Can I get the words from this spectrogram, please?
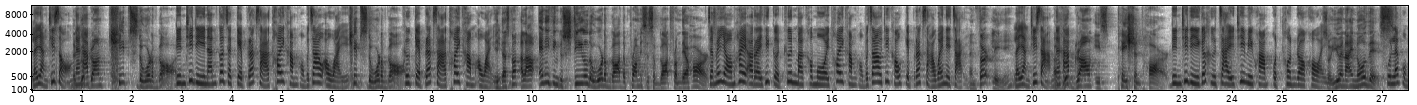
และอย่างที่สอง the นะครับ good ground keeps the word of God. ดินที่ดีนั้นก็จะเก็บรักษาถ้อยคำของพระเจ้าเอาไว้ Keeps the word of God. คือเก็บรักษาถ้อยคำเอาไว้ It does not allow anything to steal the word of God, the promises of God from their heart. จะไม่ยอมให้อะไรที่เกิดขึ้นมาขโมยถ้อยคำของพระเจ้าที่เขาเก็บรักษาไว้ในใจ And thirdly, และอย่างที่สาม a นะครับ good ground is patient heart. ดินที่ดีก็คือใจที่มีความอดทนรอคอย So you and I know this คุณและผม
